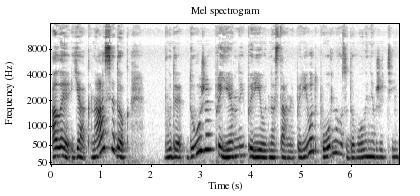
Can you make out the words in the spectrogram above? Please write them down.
але як наслідок буде дуже приємний період, настане період повного задоволення в житті.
